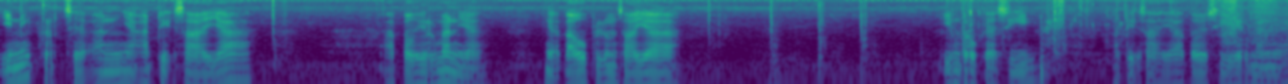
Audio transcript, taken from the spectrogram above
ini kerjaannya adik saya atau Hirman ya. Nggak tahu belum saya interogasi adik saya atau si Hirman ya.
